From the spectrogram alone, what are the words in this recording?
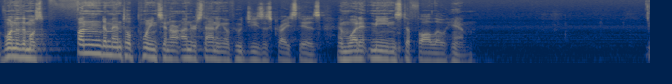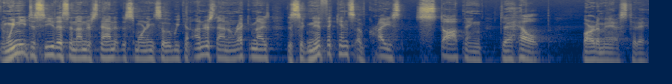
of one of the most fundamental points in our understanding of who Jesus Christ is and what it means to follow him. And we need to see this and understand it this morning so that we can understand and recognize the significance of Christ stopping to help Bartimaeus today.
